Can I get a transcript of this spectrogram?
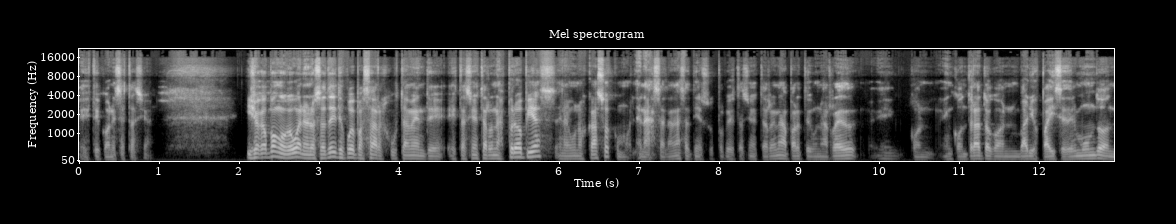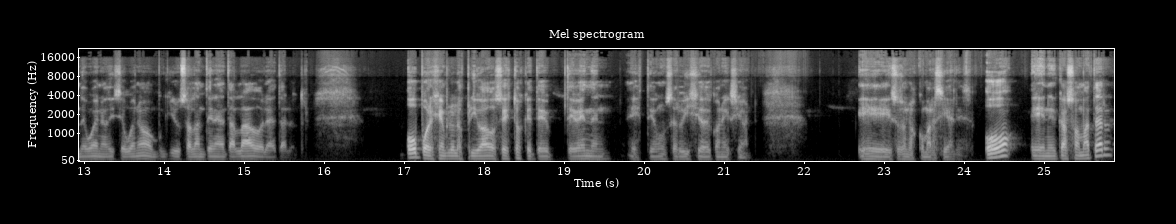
este, con esa estación. Y yo acá pongo que, bueno, en los satélites puede pasar justamente estaciones terrenas propias, en algunos casos, como la NASA. La NASA tiene sus propias estaciones terrenas, aparte de una red eh, en contrato con varios países del mundo, donde, bueno, dice, bueno, quiero usar la antena de tal lado o la de tal otro. O, por ejemplo, los privados estos que te, venden este, un servicio de conexión. Eh, esos son los comerciales. O, en el caso amateur,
